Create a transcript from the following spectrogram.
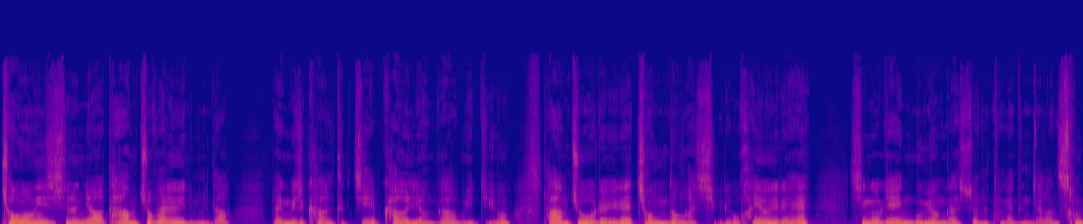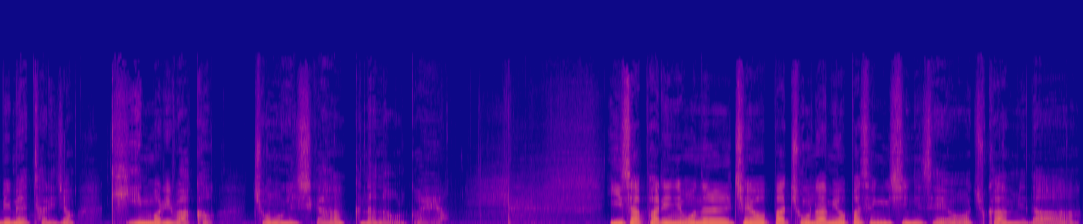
정홍일 씨는요, 다음 주 화요일입니다. 백뮤직 가을 특집 가을 연가 with you 다음 주 월요일에 정동아 씨 그리고 화요일에 싱어게인 무명 가수전을 통해 등장한 선비 메탈이죠. 긴 머리 락커 정홍일 씨가 그날 나올 거예요. 2482님 오늘 제 오빠 조남이 오빠 생신이세요. 축하합니다.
